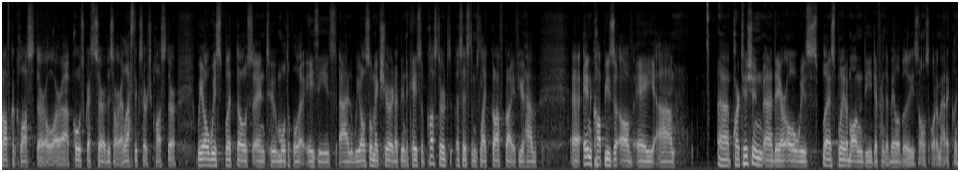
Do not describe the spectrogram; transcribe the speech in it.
Kafka cluster or a Postgres service or Elasticsearch cluster, we always split those into multiple AZs. And we also make sure that in the case of clustered systems like Kafka, if you have uh, n copies of a um, uh, partition, uh, they are always split among the different availability zones automatically.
